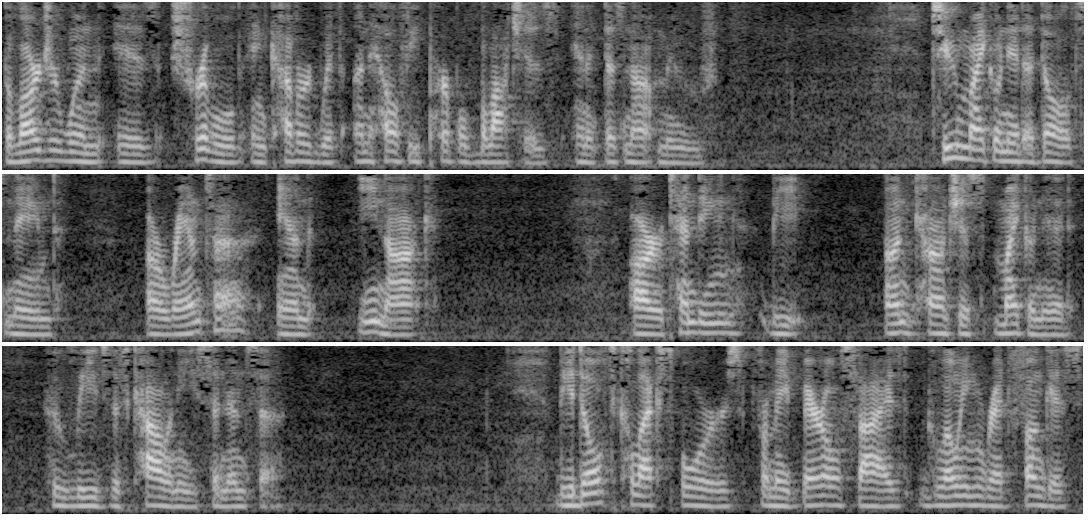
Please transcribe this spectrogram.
The larger one is shriveled and covered with unhealthy purple blotches, and it does not move. Two myconid adults named Aranta and Enoch are tending the unconscious myconid who leads this colony, Sinensa. The adults collect spores from a barrel-sized glowing red fungus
